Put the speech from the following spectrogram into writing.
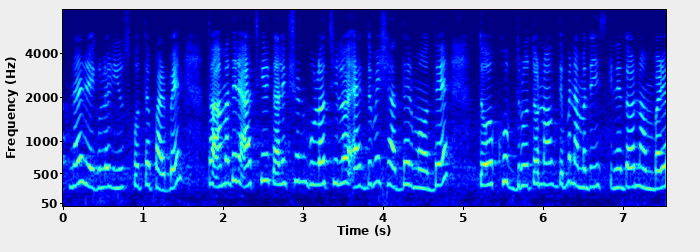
আপনার রেগুলার ইউজ করতে পারবেন। তো আমাদের আজকের কালেকশনগুলো ছিল একদমই সাধ্যের মধ্যে। তো খুব দ্রুত নক দেবেন আমাদের স্ক্রিনে দেওয়া নম্বরে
